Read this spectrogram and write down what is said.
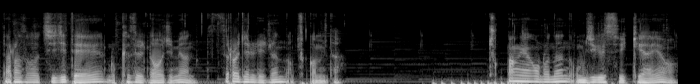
따라서 지지대에 로켓을 넣어주면 쓰러질 일은 없을 겁니다. 축 방향으로는 움직일 수 있게 하여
